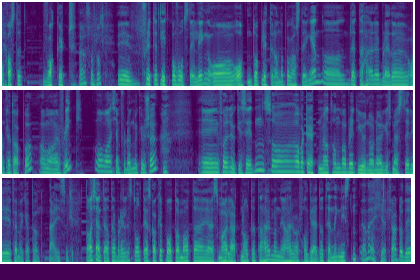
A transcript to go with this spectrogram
og kastet vakkert. ja, så flott. Vi flyttet litt på fotstilling og åpnet opp litt på kastingen, og dette her ble det ordentlig tak på. Han var flink, og var kjempefornøyd med kurset. Eh, For en uke siden så averterte han med at han var blitt junior-norgesmester i femmercupen. Nei. Da kjente jeg at jeg ble litt stolt. Jeg skal ikke påta meg at det er jeg som har lært han alt dette her, men jeg har i hvert fall greid å tenne gnisten. Ja, Det er helt klart, og det,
